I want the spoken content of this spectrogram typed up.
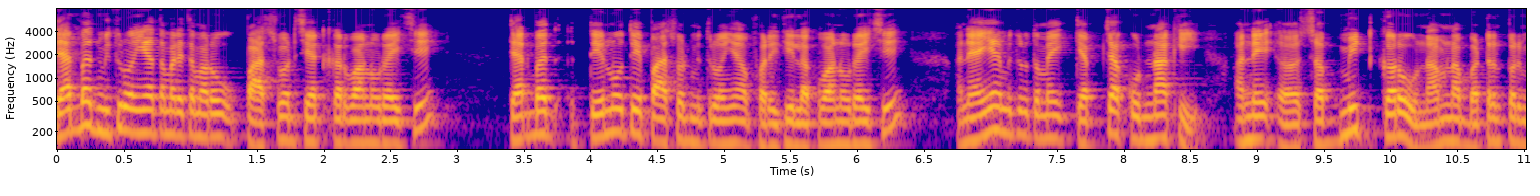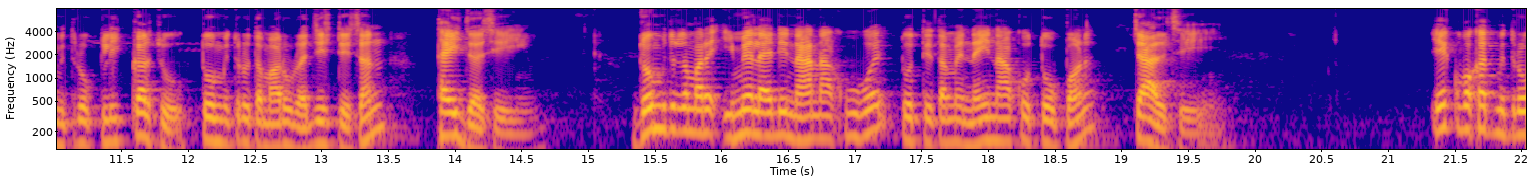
ત્યારબાદ મિત્રો અહીંયા તમારે તમારો પાસવર્ડ સેટ કરવાનો રહેશે. ત્યારબાદ તેનો તે પાસવર્ડ મિત્રો અહીંયા ફરીથી લખવાનો રહેશે અને અહીંયા મિત્રો તમે કેપ્ચા કોડ નાખી અને સબમિટ કરો નામના બટન પર મિત્રો ક્લિક કરશો તો મિત્રો તમારું રજિસ્ટ્રેશન થઈ જશે. જો મિત્રો તમારે ઈમેલ આઈડી ના નાખવું હોય તો તે તમે નહીં નાખો તો પણ ચાલશે. એક વખત મિત્રો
